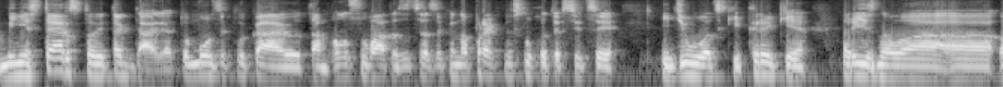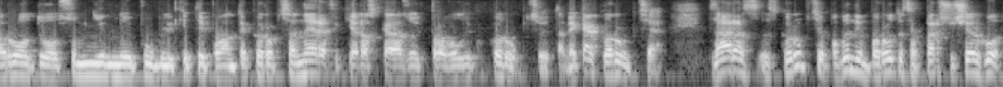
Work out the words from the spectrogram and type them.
міністерство, і так далі. Тому закликаю там голосувати за цей законопроект, не слухати всі ці ідіотські крики різного е, роду сумнівної публіки, типу антикорупціонерів, які розказують про велику корупцію. Там яка корупція зараз з корупцією повинні боротися в першу чергу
